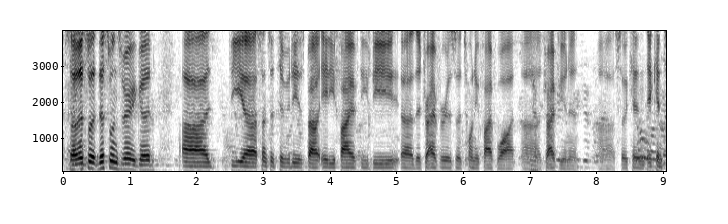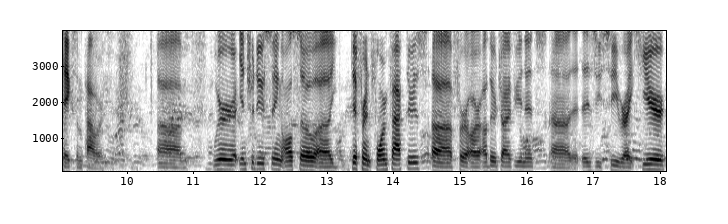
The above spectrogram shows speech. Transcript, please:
so this one, this one's very good. Uh, the uh, sensitivity is about 85 dB. Uh, the driver is a 25 watt uh, Yes. drive unit, uh, so it can it can take some power. Um, we're introducing also uh, different form factors uh, for our other drive units. Uh, as you see right here,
